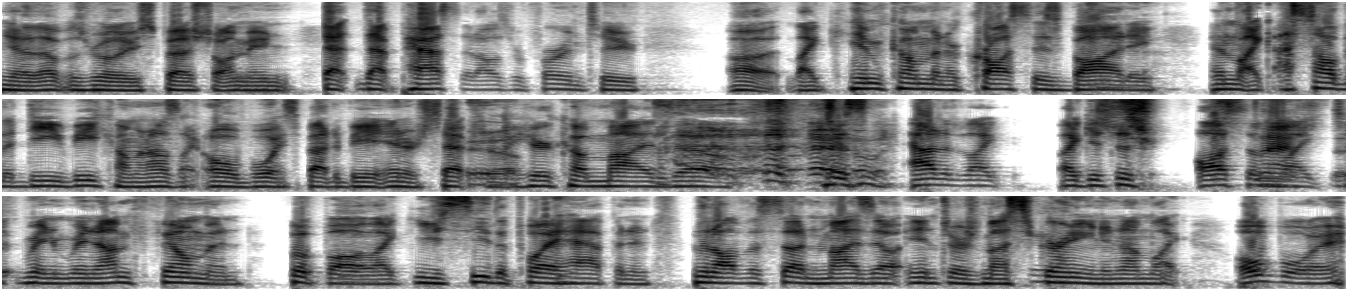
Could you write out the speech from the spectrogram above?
Yeah, that was really special. I mean, that that pass that I was referring to, uh, like him coming across his body, and like I saw the DB coming, I was like, oh boy, it's about to be an interception. Yeah. But here come Mizell, just out of like, like it's just awesome. Snatched Like it. when when I'm filming football, like you see the play happening, and then all of a sudden Mizell enters my screen, and I'm like, oh boy.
